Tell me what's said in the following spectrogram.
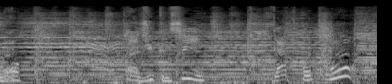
Well, as you can see, that's what. Oh,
